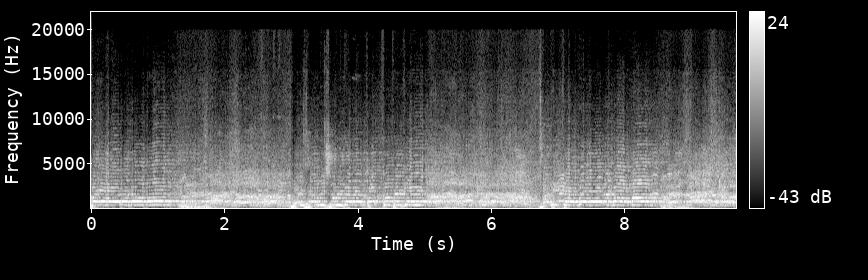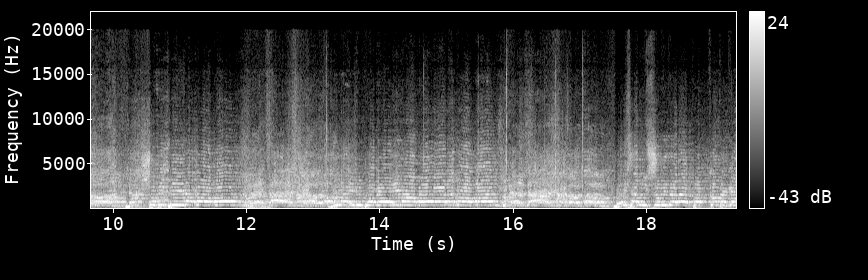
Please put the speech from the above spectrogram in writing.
ভাইয়ের আগমন বরিশাল বিশ্ববিদ্যালয়ের পক্ষ থেকে সাদিক ভাইয়ের আগমন ডাকসু বিপির আগমন জুলাই বিপ্লবের ইমামের আগমন বরিশাল বিশ্ববিদ্যালয়ের পক্ষ থেকে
